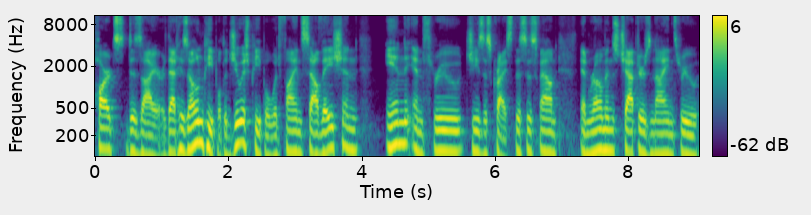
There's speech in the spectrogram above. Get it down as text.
heart's desire that his own people, the Jewish people, would find salvation in and through Jesus Christ. This is found in Romans chapters 9 through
